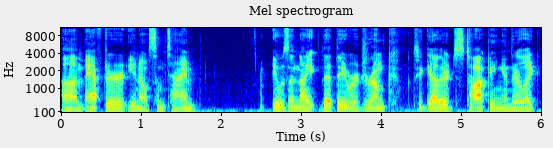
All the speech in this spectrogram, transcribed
um, after you know some time. It was a night that they were drunk together just talking, and they're like,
